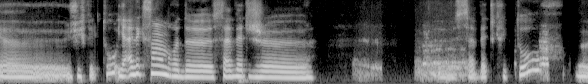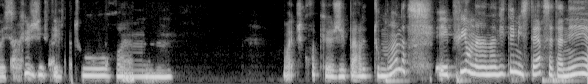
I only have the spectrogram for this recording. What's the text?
euh, j'ai fait le tour. Il y a Alexandre de Savage, euh, euh, Savage Crypto. Est-ce que j'ai fait le tour Ouais, je crois que j'ai parlé de tout le monde. Et puis, on a un invité mystère cette année,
